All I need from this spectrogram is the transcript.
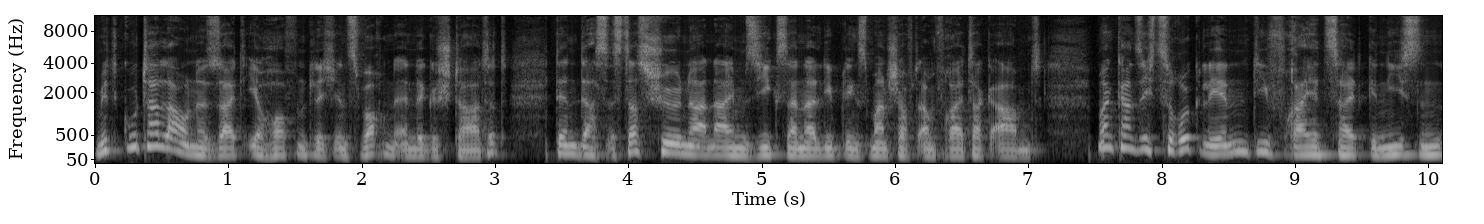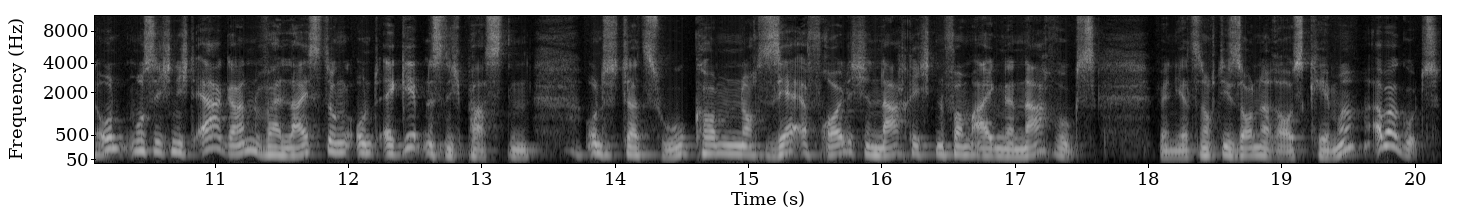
Mit guter Laune seid ihr hoffentlich ins Wochenende gestartet, denn das ist das Schöne an einem Sieg seiner Lieblingsmannschaft am Freitagabend. Man kann sich zurücklehnen, die freie Zeit genießen und muss sich nicht ärgern, weil Leistung und Ergebnis nicht passten. Und dazu kommen noch sehr erfreuliche Nachrichten vom eigenen Nachwuchs, wenn jetzt noch die Sonne rauskäme. Aber gut.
